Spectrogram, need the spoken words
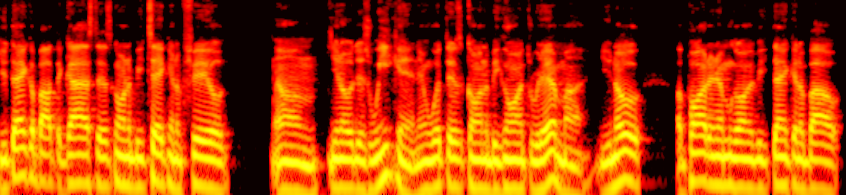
you think about the guys that's going to be taking the field, um, you know, this weekend and what is going to be going through their mind. You know, a part of them going to be thinking about,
